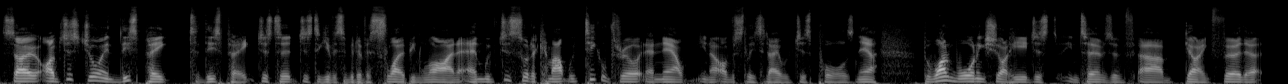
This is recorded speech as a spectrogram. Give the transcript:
So I've just joined this peak to this peak just to just to give us a bit of a sloping line, and we've just sort of come up, we've tickled through it, and now you know obviously today we've just paused. Now, the one warning shot here, just in terms of um, going further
